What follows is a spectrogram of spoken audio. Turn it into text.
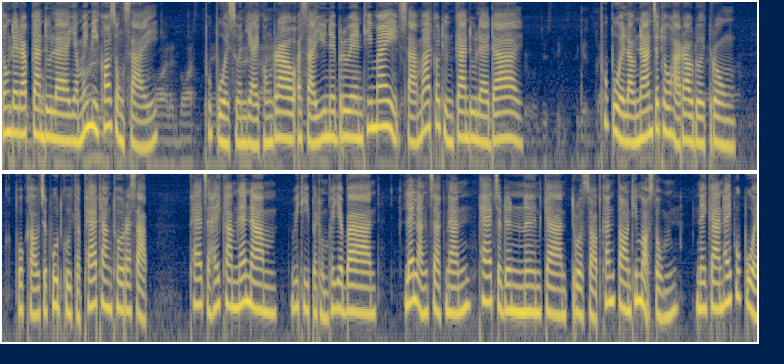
ต้องได้รับการดูแลอย่างไม่มีข้อสงสัย ผู้ป่วยส่วนใหญ่ของเราอาศัยอยู่ในบริเวณที่ไม่สามารถเข้าถึงการดูแลได้ ผู้ป่วยเหล่านั้นจะโทรหาเราโดยตรง พวกเขาจะพูดคุยกับแพทย์ทางโทรศัพท์ แพทย์จะให้คำแนะนำวิธีปฐมพยาบาล และหลังจากนั้นแพทย์จะดำเนินการตรวจสอบขั้นตอนที่เหมาะสม ในการให้ผู้ป่วย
